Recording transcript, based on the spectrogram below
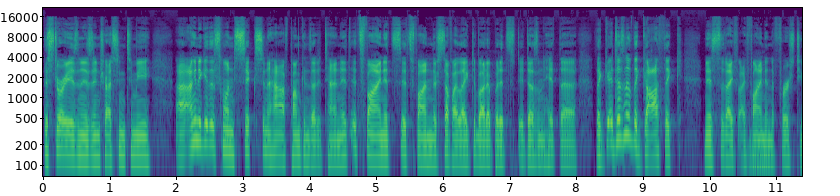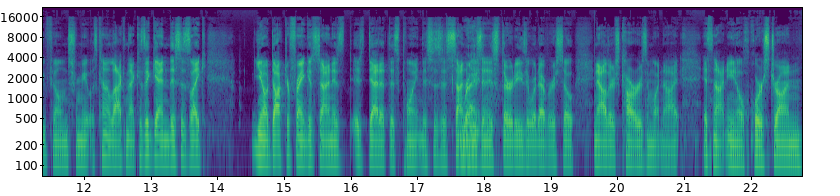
the story isn't as interesting to me. Uh, I'm going to give this one six and a half pumpkins out of ten. It, it's fine. It's it's fun. There's stuff I liked about it, but it's it doesn't hit the like it doesn't have the gothicness that I, I find in the first two films. For me, it was kind of lacking that because again, this is like you know, Dr. Frankenstein is is dead at this point. This is his son Right. who's in his 30s or whatever. So now there's cars and whatnot. It's not, you know, horse drawn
